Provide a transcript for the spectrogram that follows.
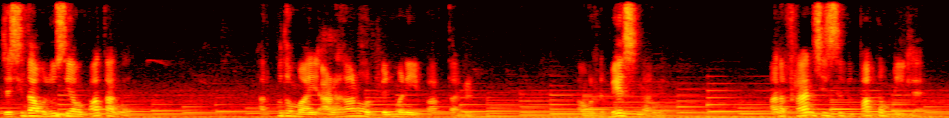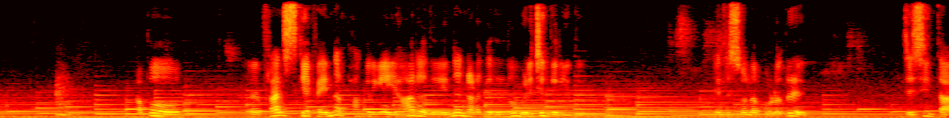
ஜெசிந்தாவும் லூசியாவும் பார்த்தாங்க. அற்புதமாய் அழகான ஒரு பெண்மணியை பார்த்தார்கள். அவங்கள்ட்ட பேசினாங்க. ஆனா பிரான்சிஸுக்கு பார்க்க முடியல. அப்போ அஹ், பிரான்சிஸ் கேட்க என்ன பார்க்குறீங்க? யார் அது? என்ன நடக்குதுன்னு வெளிச்சம் தெரியுது. என்று சொன்ன பொழுது ஜெசிந்தா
